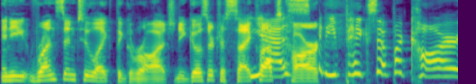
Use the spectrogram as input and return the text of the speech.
and he runs into like the garage and he goes there to Cyclops' yes, car. and he picks up a car.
